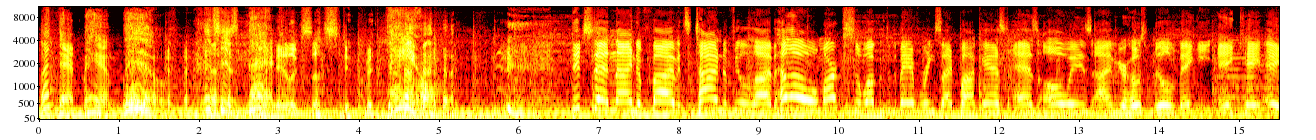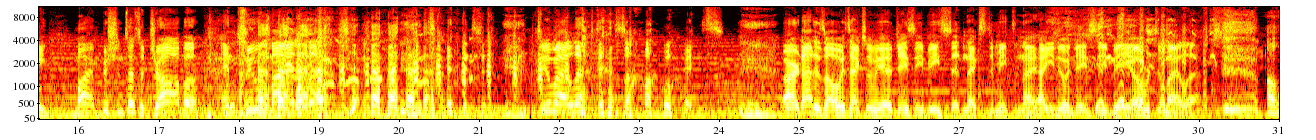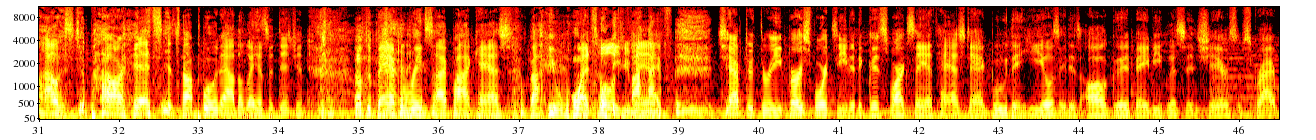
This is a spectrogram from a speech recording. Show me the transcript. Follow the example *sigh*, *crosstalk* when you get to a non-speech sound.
Let that man live. It's his *laughs* neck. It looks so stupid. Damn. *laughs* Ditch that nine to five. It's time to feel alive. Hello, Mark. So welcome to the Banned of Ringside podcast. As always, I'm your host, Bill Veggie, aka my ambitions as a job. And to my *laughs* left, to my left, as always. Or not as always. Actually, we have JCB sitting next to me tonight. How you doing, JCB? Over to my left. *laughs* Allow us to power heads as I pulled out the latest edition of the Banned from Ringside podcast, volume I told you, man. 145, chapter 3, verse 14. And the good smart saith, hashtag boo the heels. It is all good, baby. Listen, share, subscribe,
